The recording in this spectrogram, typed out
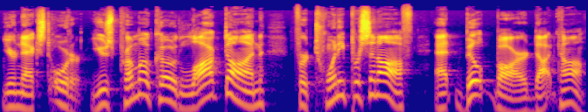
your next order. Use promo code LOCKED ON for 20% off at builtbar.com.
